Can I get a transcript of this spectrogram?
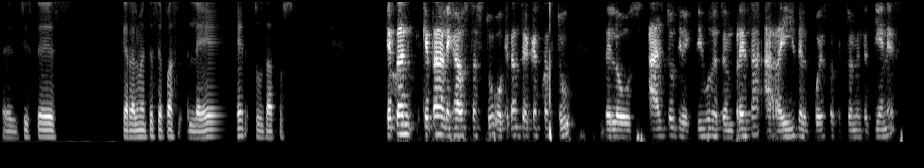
El chiste es que realmente sepas leer tus datos. ¿Qué tan, ¿Qué tan alejado estás tú o qué tan cerca estás tú de los altos directivos de tu empresa a raíz del puesto que actualmente tienes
